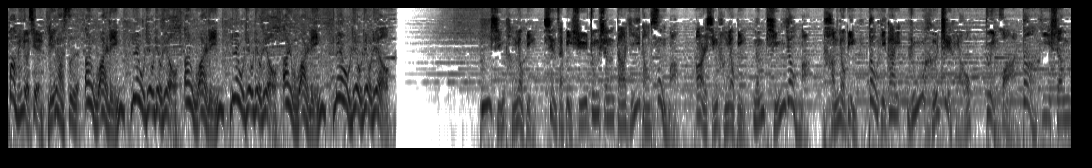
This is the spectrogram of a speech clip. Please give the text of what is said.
报名热线零二四二五二零六六六六二五二零六六六六二五二零六六六六。一型糖尿病现在必须终生打胰岛素吗？二型糖尿病能停药吗？糖尿病到底该如何治疗？对话大医生，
